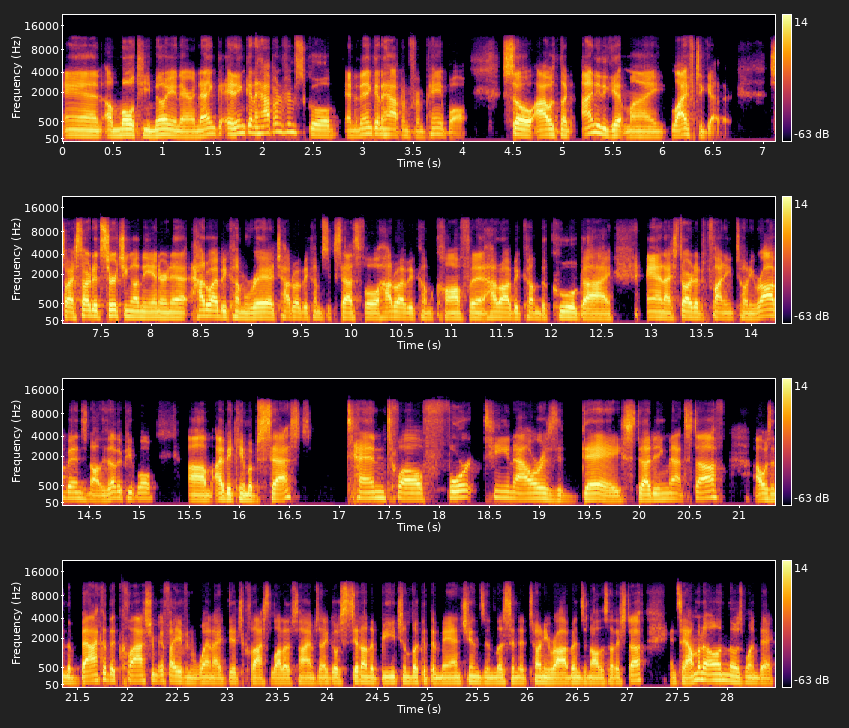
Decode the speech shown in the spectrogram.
and a multimillionaire. And it ain't, ain't going to happen from school and it ain't going to happen from paintball. So I was like, I need to get my life together. So I started searching on the internet. How do I become rich? How do I become successful? How do I become confident? How do I become the cool guy? And I started finding Tony Robbins and all these other people. Um, I became obsessed 10, 12, 14 hours a day studying that stuff. I was in the back of the classroom. If I even went, I ditch class a lot of times. I go sit on the beach and look at the mansions and listen to Tony Robbins and all this other stuff and say, I'm going to own those one day.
